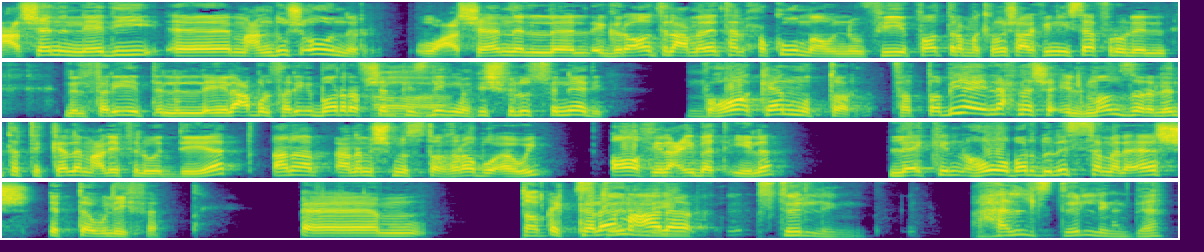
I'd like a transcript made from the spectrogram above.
عشان النادي آه، ما عندوش owner وعشان ال- الإجراءات اللي عملتها الحكومة وإنه في فترة ما كانوش عارفين يسافروا لل- للفريق اللي يلعبوا الفريق بره في Champions آه. League ما فيش فلوس في النادي. فهو كان مضطر. فالطبيعي إن إحنا ش... المنظر اللي أنت بتتكلم عليه في الوديات أنا أنا مش مستغربه قوي. آه في لعيبة تقيلة لكن هو برضو لسه ما لقاش التوليفة. أم... طب الكلام ستيرلينج- على- ستيرلينج. هل ستيرلينج ده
